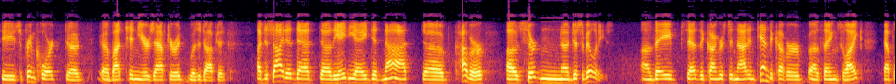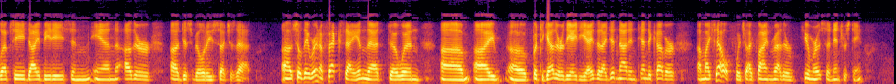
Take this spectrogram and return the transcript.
the Supreme Court, uh, about ten years after it was adopted, uh, decided that uh, the ADA did not uh, cover uh, certain uh, disabilities. Uh, they said that Congress did not intend to cover things like epilepsy, diabetes, and and other disabilities such as that. So they were in effect saying that when um, I put together the ADA that I did not intend to cover uh, myself, which I find rather humorous and interesting.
